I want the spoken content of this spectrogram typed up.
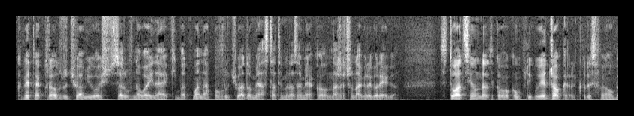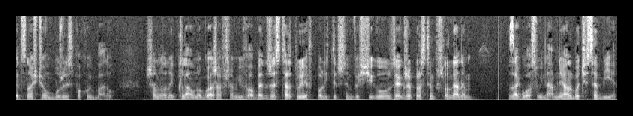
Kobieta, która odrzuciła miłość zarówno Wayne'a, jak i Batmana, powróciła do miasta, tym razem jako narzeczona Gregoriego. Sytuację dodatkowo komplikuje Joker, który swoją obecnością burzy spokój balu. Szanowny clown ogłasza wszemi wobec, że startuje w politycznym wyścigu z jakże prostym sloganem Zagłosuj na mnie albo cię zabiję,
